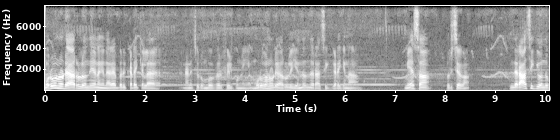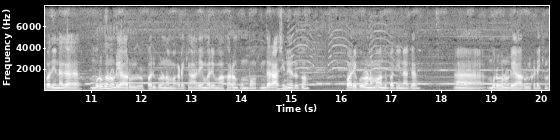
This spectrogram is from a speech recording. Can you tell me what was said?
முருகனுடைய அருள் வந்து எனக்கு நிறைய பேர் கிடைக்கல நினச்சி ரொம்ப பேர் ஃபீல் பண்ணிங்க. முருகனுடைய அருள் எந்தெந்த ராசிக்கு கிடைக்குன்னா மேசம் விருச்சகம். இந்த ராசிக்கு வந்து பார்த்திங்கனாக்கா முருகனுடைய அருள் பரிபூர்ணமாக கிடைக்கும். அதே மாதிரி மகரம் கும்பம் இந்த ராசினருக்கும் பரிபூரணமாக வந்து பார்த்திங்கனாக்கா முருகனுடைய அருள் கிடைக்கும்.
